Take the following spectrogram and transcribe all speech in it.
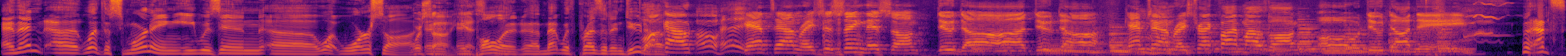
And then, uh, what, this morning he was in, uh, what, Warsaw? Warsaw, in, in yes. Poland, uh, met with President Duda. Look out! Oh, hey. Camptown races sing this song. Doo da, doo da. Camptown racetrack five miles long. Oh, doo da dee. That's.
